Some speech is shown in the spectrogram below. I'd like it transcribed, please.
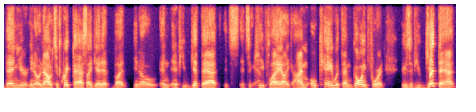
then you're, you know, now it's a quick pass. I get it, but you know, and if you get that, it's it's a Yeah. key play. Like I'm okay with them going for it because if you get that,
